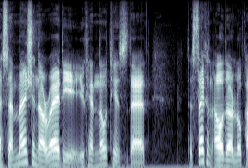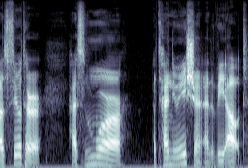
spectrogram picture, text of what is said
As I mentioned already, you can notice that the second order low pass filter has more attenuation at V out,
